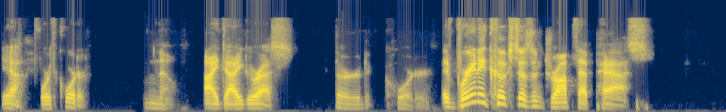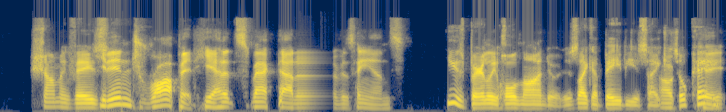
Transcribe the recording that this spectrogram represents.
Yeah, fourth quarter. No, I digress. third quarter. If Brandin Cooks doesn't drop that pass, Sean McVay's He didn't drop it. He had it smacked out of his hands. He was barely holding on to it. It was like a baby. He's like, it's okay. Okay.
